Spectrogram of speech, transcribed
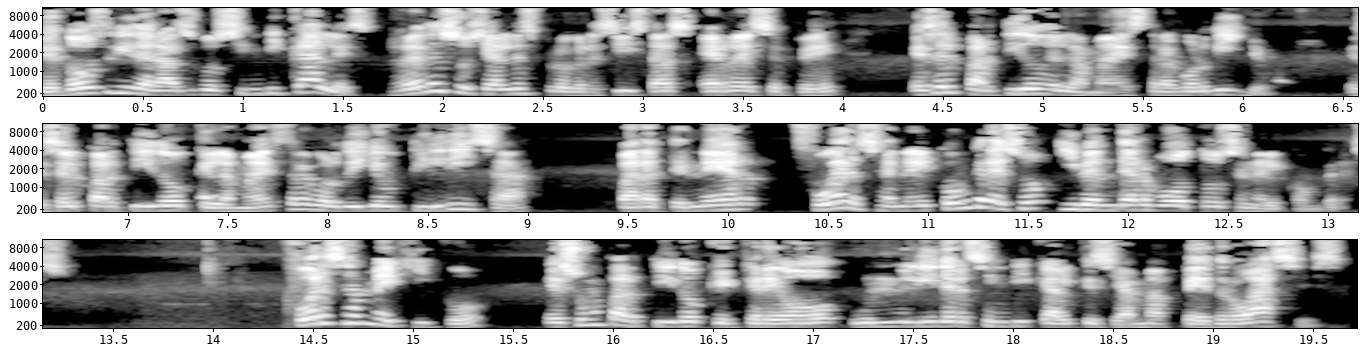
de dos liderazgos sindicales. Redes sociales progresistas, RSP, es el partido de la maestra Gordillo. Es el partido que la maestra Gordillo utiliza para tener fuerza en el Congreso y vender votos en el Congreso. Fuerza México es un partido que creó un líder sindical que se llama Pedro Aces.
